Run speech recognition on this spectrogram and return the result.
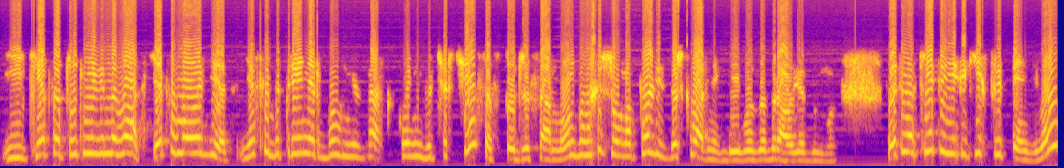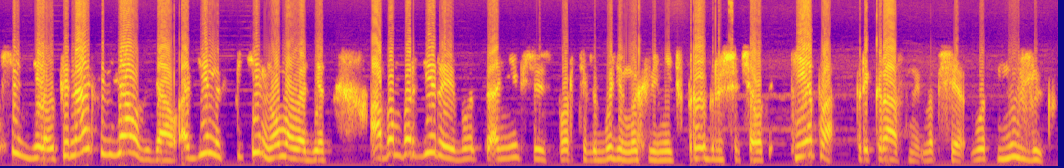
И Кепа тут не виноват, Кепа молодец. Если бы тренер был, не знаю, какой-нибудь Черчесов, тот же самый, он бы вышел на поле и зашкварник бы его забрал, я думаю. Поэтому Кепе никаких претензий. Он все сделал. Пенальти взял, взял. Один из пяти, но молодец. А бомбардиры, вот они все испортили. Будем их винить в проигрыше Челси. Кепа прекрасный вообще. Вот мужик.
